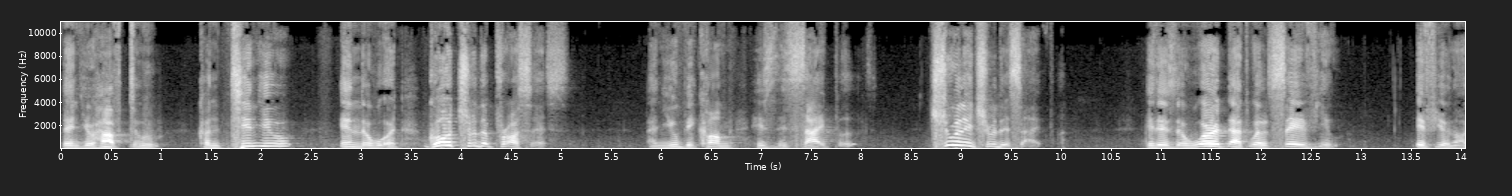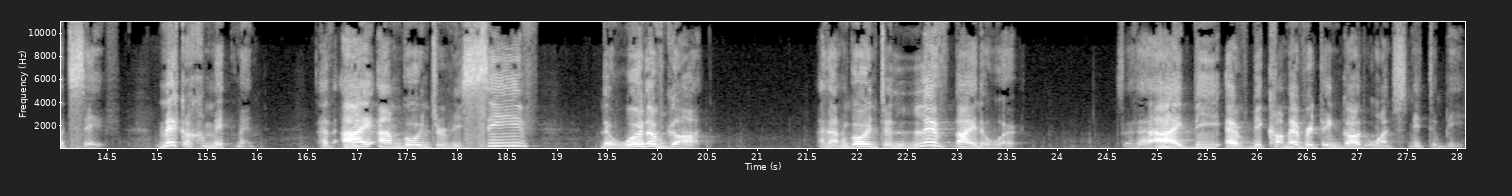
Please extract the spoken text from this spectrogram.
then you have to continue in the word. Go through the process and you become his disciple. Truly true disciple. It is the word that will save you if you're not saved. Make a commitment that I am going to receive the word of God and I'm going to live by the word so that I be, become everything God wants me to be.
